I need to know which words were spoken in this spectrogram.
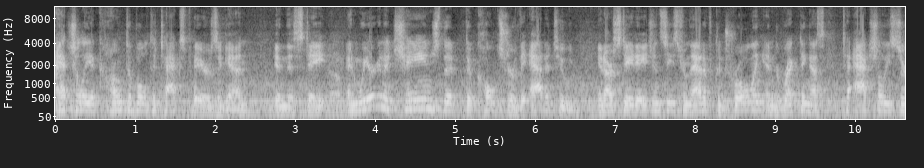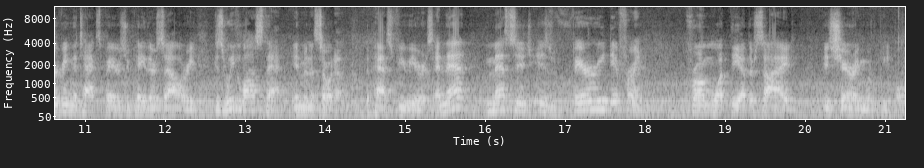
actually accountable to taxpayers again in this state. And we are going to change the, the culture, the attitude in our state agencies from that of controlling and directing us to actually serving the taxpayers who pay their salary. Because we've lost that in Minnesota the past few years. And that message is very different from what the other side is sharing with people.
